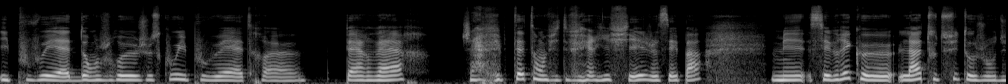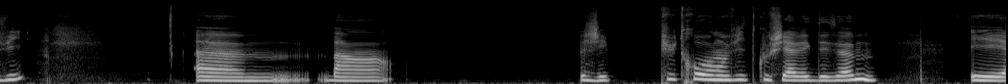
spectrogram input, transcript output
il pouvait être dangereux, jusqu'où il pouvait être euh, pervers. J'avais peut-être envie de vérifier, je sais pas. Mais c'est vrai que là, tout de suite aujourd'hui, euh, ben, j'ai plus trop envie de coucher avec des hommes. Et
